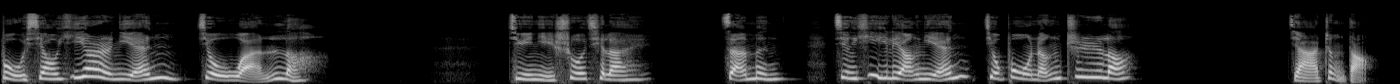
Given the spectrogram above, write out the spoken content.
不消一二年就完了。据你说起来，咱们竟一两年就不能织了。贾政道：“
